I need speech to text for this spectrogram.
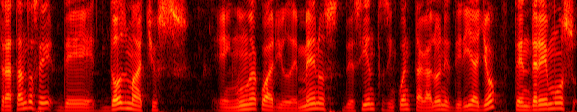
Tratándose de dos machos en un acuario de menos de 150 galones, diría yo, tendremos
